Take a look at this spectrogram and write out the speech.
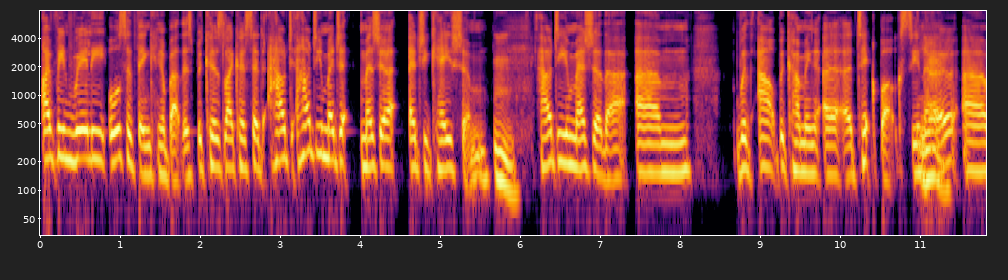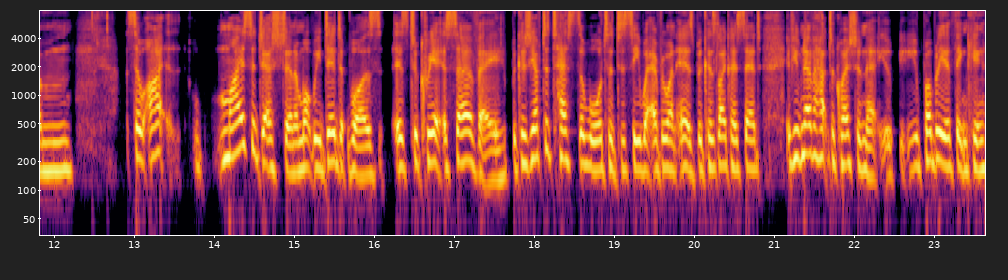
I've been really also thinking about this because, like I said, how do, how do you measure measure education? How do you measure that um, without becoming a, a tick box? You know. Um, so I, my suggestion and what we did was is to create a survey because you have to test the water to see where everyone is because like i said if you've never had to question it you, you probably are thinking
